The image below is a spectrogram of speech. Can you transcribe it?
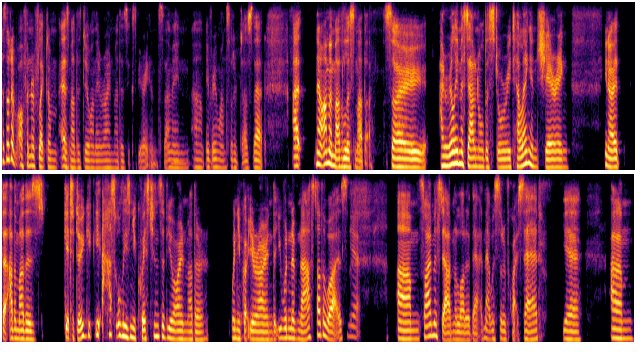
I sort of often reflect on, as mothers do, on their own mother's experience. I mean, mm. um, everyone sort of does that. I, now, I'm a motherless mother, so I really missed out on all the storytelling and sharing, you know, that other mothers get to do. You, you ask all these new questions of your own mother when you've got your own that you wouldn't have asked otherwise. Yeah. Um, so I missed out on a lot of that, and that was sort of quite sad. Yeah. Um,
